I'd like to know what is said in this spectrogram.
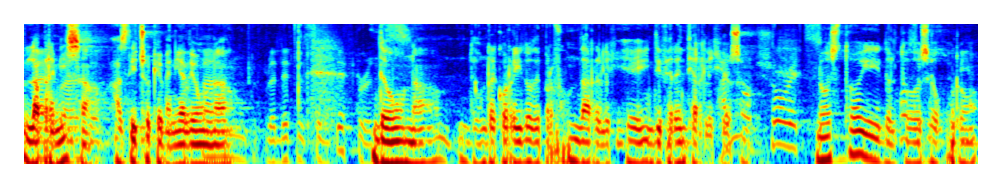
la premisa. Has dicho que venía de, una, profound religious indifference. de, una, de un recorrido de profunda religi- eh, indiferencia religiosa. No estoy del todo seguro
